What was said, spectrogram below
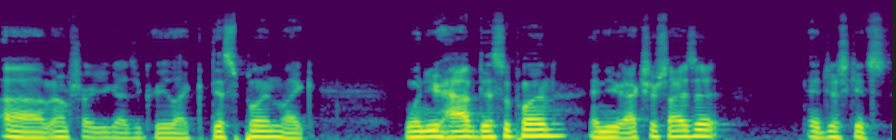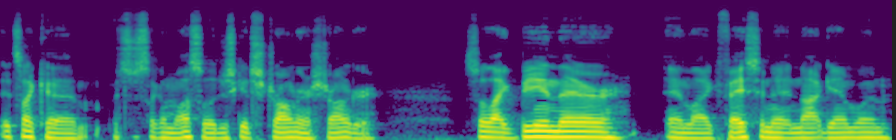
um, and I'm sure you guys agree, like discipline. Like when you have discipline and you exercise it, it just gets. It's like a. It's just like a muscle. It just gets stronger and stronger. So like being there and like facing it and not gambling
